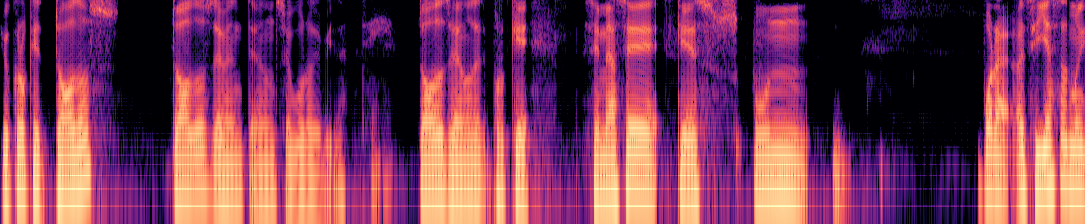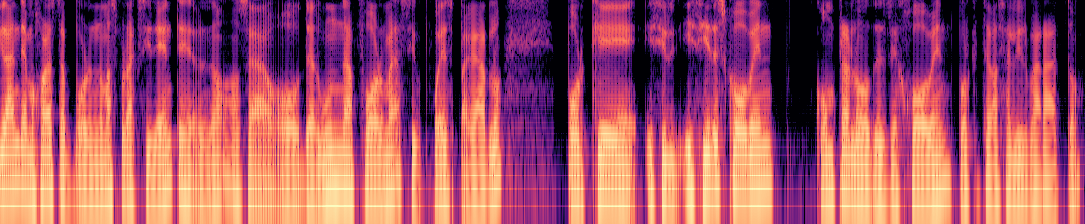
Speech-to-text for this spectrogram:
Yo creo que todos, todos deben tener un seguro de vida. Todos debemos, porque se me hace que es un, si ya estás muy grande, a lo mejor hasta por nomás por accidente, ¿no? O sea, o de alguna forma, si puedes pagarlo, porque, y si, eres joven, cómpralo desde joven, porque te va a salir barato,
